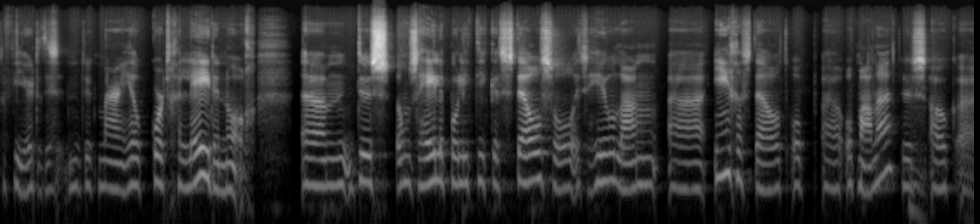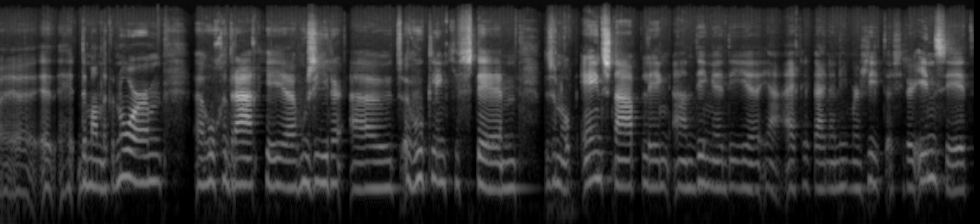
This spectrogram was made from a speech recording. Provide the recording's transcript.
gevierd. Dat is natuurlijk maar heel kort geleden nog. Um, dus ons hele politieke stelsel is heel lang uh, ingesteld op, uh, op mannen. Dus ook uh, de mannelijke norm. hoe gedraag je je? Hoe zie je eruit? hoe klinkt je stem? Dus een opeenstapeling aan dingen die je ja, eigenlijk bijna niet meer ziet als je erin zit.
